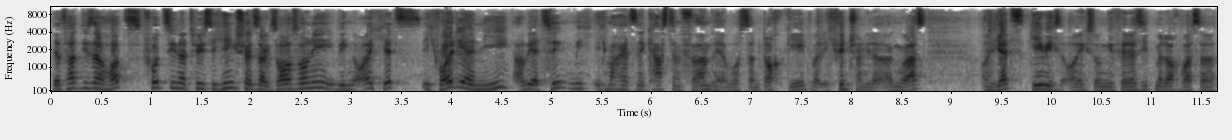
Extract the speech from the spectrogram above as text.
jetzt hat dieser Hotz Fuzzi natürlich sich hingestellt und sagt, so Sony, wegen euch jetzt, ich wollte ja nie, aber ihr zwingt mich, ich mache jetzt eine Custom Firmware, wo es dann doch geht, weil ich finde schon wieder irgendwas. Und jetzt gebe ich es euch so ungefähr. Da sieht man doch, was er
